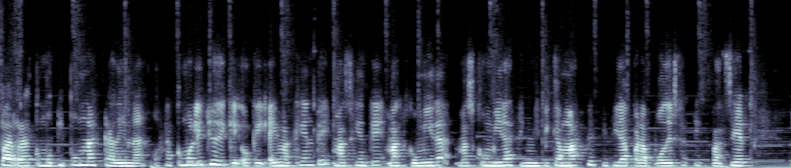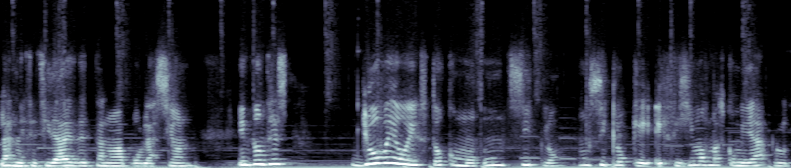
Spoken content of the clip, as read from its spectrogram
Parra, como tipo una cadena, o sea, como el hecho de que, ok, hay más gente, más gente, más comida, más comida significa más pesticidad para poder satisfacer las necesidades de esta nueva población. Entonces, yo veo esto como un ciclo, un ciclo que exigimos más comida, por lo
